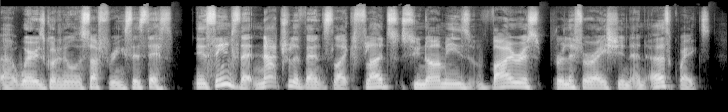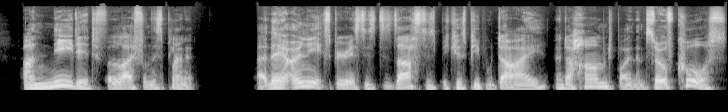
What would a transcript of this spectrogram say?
uh, "Where Is God in All the Suffering" says this. It seems that natural events like floods, tsunamis, virus proliferation, and earthquakes are needed for life on this planet. Uh, they are only experienced as disasters because people die and are harmed by them. So, of course,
